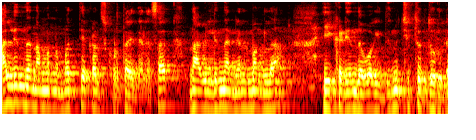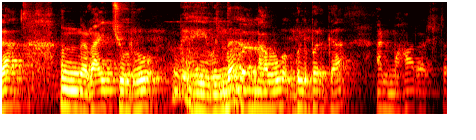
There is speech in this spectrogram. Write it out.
ಅಲ್ಲಿಂದ ನಮ್ಮನ್ನು ಮತ್ತೆ ಕಳಿಸ್ಕೊಡ್ತಾ ಇದ್ದಾರೆ ಸರ್. ನಾವಿಲ್ಲಿಂದ ನೆಲಮಂಗಲ, ಈ ಕಡೆಯಿಂದ ಹೋಗಿದ್ದೀನಿ ಚಿತ್ರದುರ್ಗ ರಾಯಚೂರು ಇವಿಂದ ನಾವು ಗುಲ್ಬರ್ಗ ಆ್ಯಂಡ್ ಮಹಾರಾಷ್ಟ್ರ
